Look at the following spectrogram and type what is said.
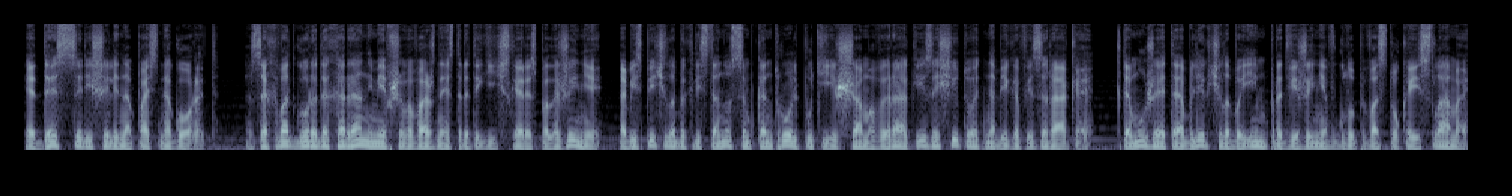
эдессы решили напасть на город. Захват города Харан, имевшего важное стратегическое расположение, обеспечило бы крестоносцам контроль пути из Шама в Ирак и защиту от набегов из Ирака. К тому же это облегчило бы им продвижение вглубь востока ислама.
